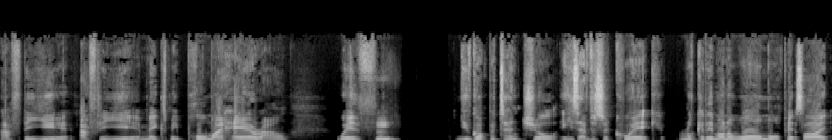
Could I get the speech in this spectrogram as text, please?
after year after year makes me pull my hair out with Hmm. you've got potential. He's ever so quick. Look at him on a warm up it's like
